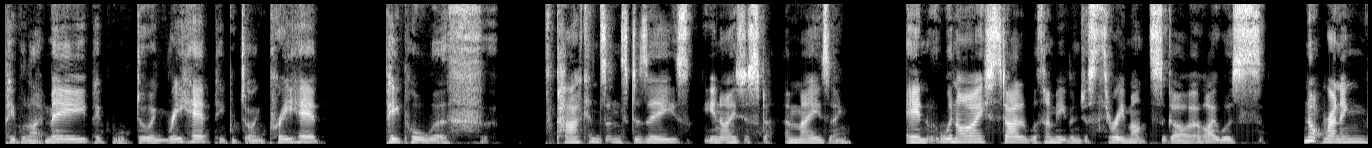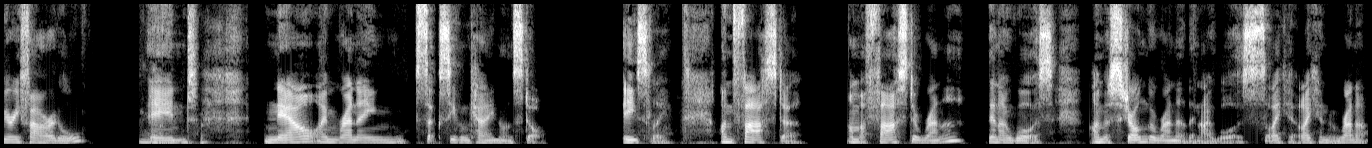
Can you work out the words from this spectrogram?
people like me, people doing rehab, people doing prehab, people with Parkinson's disease. You know, he's just amazing. And when I started with him, even just three months ago, I was not running very far at all, and now I'm running six, seven K nonstop easily. I'm faster. I'm a faster runner than I was. I'm a stronger runner than I was. I can, I can run up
